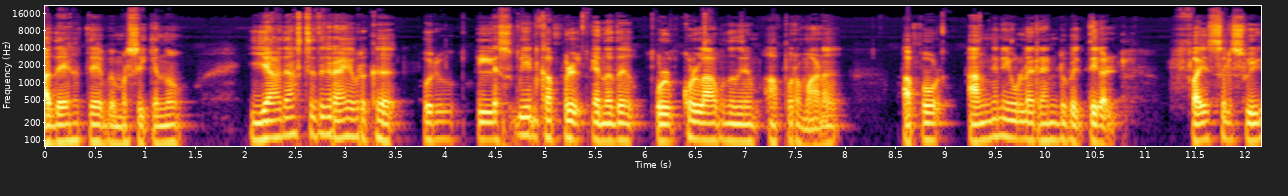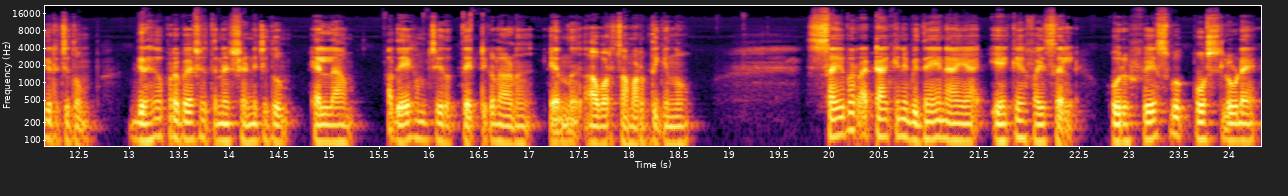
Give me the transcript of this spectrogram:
അദ്ദേഹത്തെ വിമർശിക്കുന്നു. യാഥാസ്ഥിതികരായവർക്ക് ഒരു ലെസ്ബിയൻ കപ്പിൾ എന്നത് ഉൾക്കൊള്ളാവുന്നതിനും അപ്പുറമാണ്. അപ്പോൾ അങ്ങനെയുള്ള രണ്ട് വ്യക്തികൾ ഫൈസൽ സ്വീകരിച്ചതും ഗൃഹപ്രവേശത്തിന് ക്ഷണിച്ചതും എല്ലാം അദ്ദേഹം ചെയ്ത തെറ്റുകളാണ് എന്ന് അവർ സമർത്ഥിക്കുന്നു. സൈബർ അറ്റാക്കിന് വിധേയനായ എ കെ ഫൈസൽ ഒരു ഫേസ്ബുക്ക് പോസ്റ്റിലൂടെ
